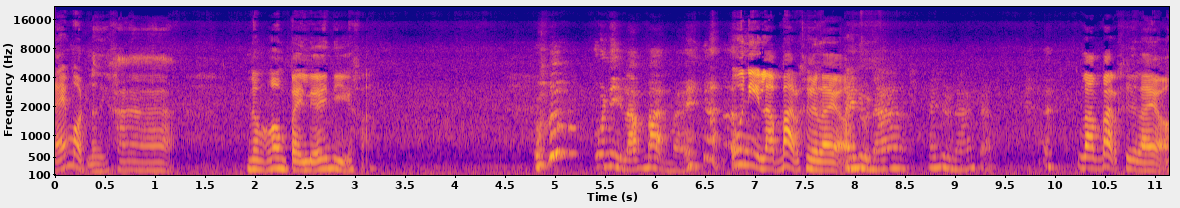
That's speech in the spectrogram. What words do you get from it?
ได้หมดเลยค่ะน้องออมไปเรื่อยดีค่ะ อุนี่รับบัตรไหมอูนี่รับบัตรคืออะไรเหรอให้ดูหน้าให้ดูหน้ากันรับบัตรคืออะไรเหรอ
